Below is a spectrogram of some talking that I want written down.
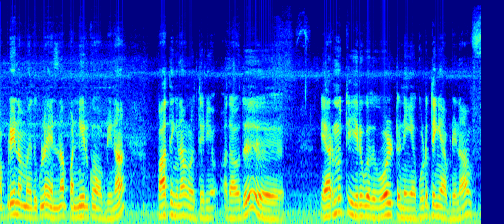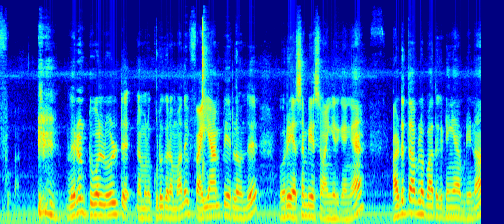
அப்படியே நம்ம இதுக்குள்ளே என்ன பண்ணியிருக்கோம் அப்படின்னா பார்த்தீங்கன்னா உங்களுக்கு தெரியும். அதாவது இரநூத்தி இருபது வோல்ட் நீங்கள் கொடுத்தீங்க அப்படின்னா வெறும் டுவெல் வோல்ட்டு நம்மளுக்கு கொடுக்குற மாதிரி ஃபைவ் ஆம்பியரில் வந்து ஒரு எஸ்எம்பிஎஸ் வாங்கியிருக்கேங்க. அடுத்தாப்பில் பார்த்துக்கிட்டிங்க அப்படின்னா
